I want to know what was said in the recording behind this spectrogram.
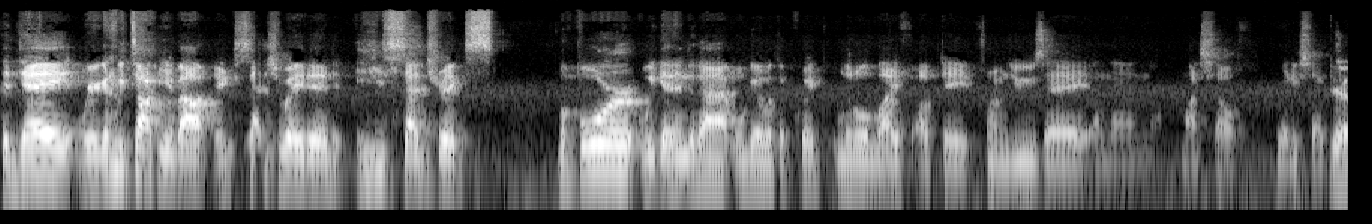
Today, we're going to be talking about accentuated eccentrics. Before we get into that, we'll go with a quick little life update from Yuze and then myself. Ready, set, Yeah.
